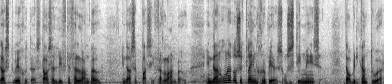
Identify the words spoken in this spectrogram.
daar's twee goedes. Daar's 'n liefde vir landbou en daar's 'n passie vir landbou. En dan omdat ons 'n klein groepie is, ons is 10 mense daar by die kantoor.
